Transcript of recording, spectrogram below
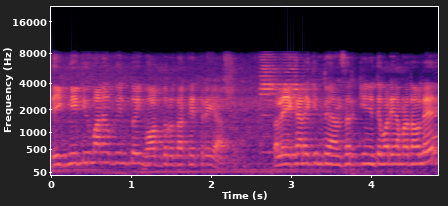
ডিগনিটি মানেও কিন্তু এই ভদ্রতা ক্ষেত্রেই আসে। তাহলে এখানে কিন্তু অ্যান্সার কি নিতে পারি আমরা তাহলে?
